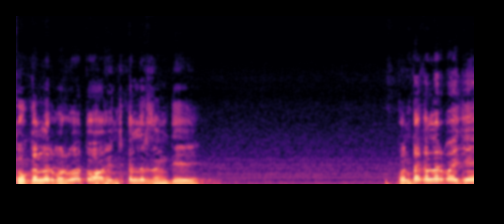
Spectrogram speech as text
तो कलर भरवा तो ऑरेंज कलर सांगते. कोणता कलर पाहिजे?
